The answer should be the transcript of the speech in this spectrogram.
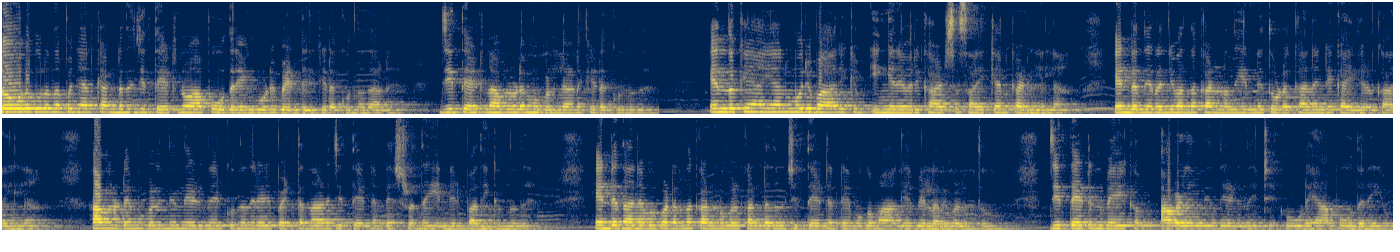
ഡോറ് തുറന്നപ്പോൾ ഞാൻ കണ്ടത് ജിത്തേട്ടനും ആ പൂതരയും കൂടി ബെഡിൽ കിടക്കുന്നതാണ്. ജിത്തേട്ടൻ അവളുടെ മുകളിലാണ് കിടക്കുന്നത്. എന്തൊക്കെയായാലും ഒരു ഭാര്യയ്ക്കും ഇങ്ങനെ ഒരു കാഴ്ച സഹിക്കാൻ കഴിയില്ല. എന്റെ നിറഞ്ഞു വന്ന കണ്ണുനീരിനെ തുടക്കാൻ എന്റെ കൈകൾക്കായില്ല അവളുടെ മുകളിൽ നിന്ന് എഴുന്നേൽക്കുന്നതിനായി പെട്ടെന്നാണ് ചിത്തേട്ടന്റെ ശ്രദ്ധ എന്നിൽ പതിക്കുന്നത്. എന്റെ നനവ് പടർന്ന കണ്ണുകൾ കണ്ടതും ചിത്തേട്ടന്റെ മുഖമാകെ വിളറി വെളുത്തു. ജിത്തേട്ടൻ വേഗം അവളിൽ നിന്ന് എഴുന്നേറ്റ് കൂടെ ആ പൂതനയും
